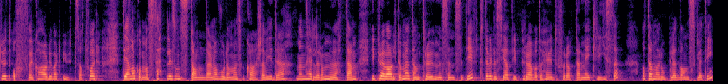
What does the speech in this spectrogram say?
du et offer, hva har du vært utsatt for? Det er noe med å sette liksom standarden og hvordan man skal klare seg videre. Men heller å møte dem Vi prøver alltid å møte dem traumesensitivt. Det vil si at vi prøver å ta høyde for at de er i krise. At de har opplevd vanskelige ting.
